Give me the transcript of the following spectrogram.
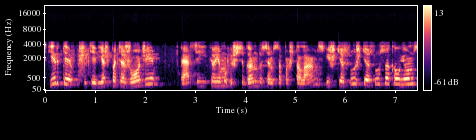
skirti šitie viešpatė žodžiai persikiojimų išsigandusiems apaštalams, iš tiesų, iš tiesų sakau jums,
